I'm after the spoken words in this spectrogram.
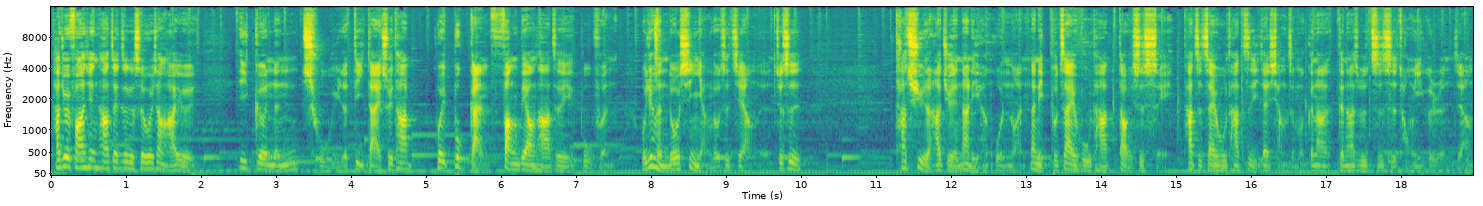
他就会发现他在这个社会上还有一个能处于的地带，所以他会不敢放掉他这一部分。我觉得很多信仰都是这样的，就是。他去了，他觉得那里很温暖。那你不在乎他到底是谁，他只在乎他自己在想什么，跟他跟他是不是支持同一个人，这样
